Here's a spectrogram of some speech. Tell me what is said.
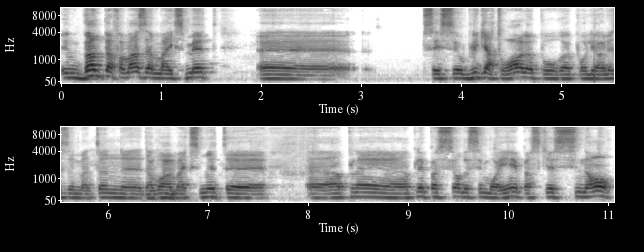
une bonne performance de Mike Smith, euh, c'est obligatoire pour, pour les Hollis de Edmonton euh, d'avoir mm-hmm. Mike Smith en, plein, en pleine possession de ses moyens parce que sinon,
